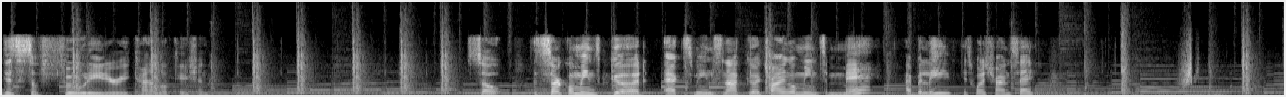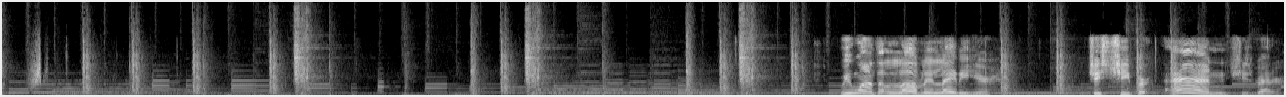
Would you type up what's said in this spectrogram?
This is a food eatery kind of location. So, circle means good, X means not good, triangle means meh, I believe, is what it's trying to say. We want the lovely lady here. She's cheaper and she's better.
